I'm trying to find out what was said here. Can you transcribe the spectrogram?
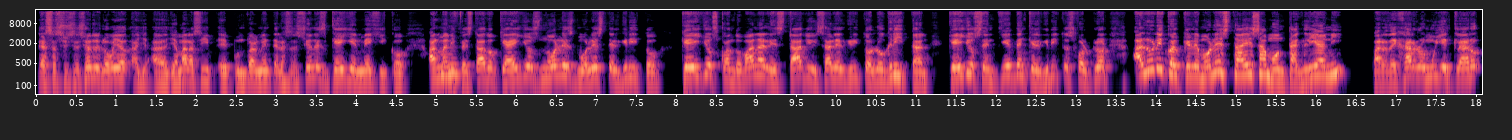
las asociaciones, lo voy a, llamar así eh, puntualmente, las asociaciones gay en México han manifestado que a ellos no les molesta el grito, que ellos cuando van al estadio y sale el grito lo gritan, que ellos entienden que el grito es folclore. Al único al que le molesta es a Montagliani, para dejarlo muy en claro,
